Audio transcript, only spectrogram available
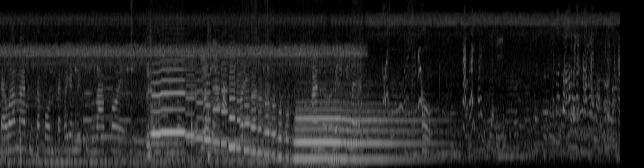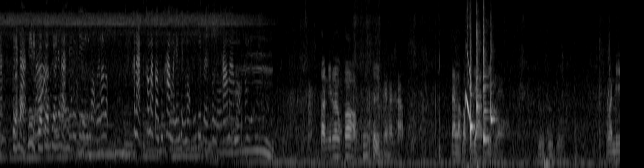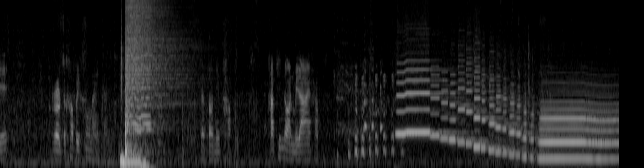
แต่ว่ามาถึงสกลแต่ก็ยังไม่ถึงลาบก้อยเนื้อค่ะก้อยมาเหนือไม่ได้กินอะไรเลยโอ้ตอนนี้เราก็เพิ่งตื่นกันนะครับ แต่เราก็พยายามอีกแล้ว ดูดูดูวันนี้เราจะเข้าไปข้างในกัน แต่ตอนนี้พับ พับที่นอนไม่ได้ครับ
